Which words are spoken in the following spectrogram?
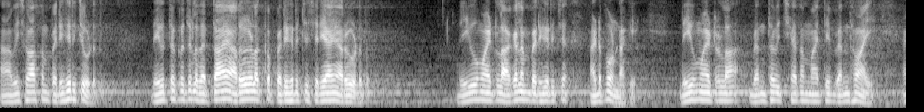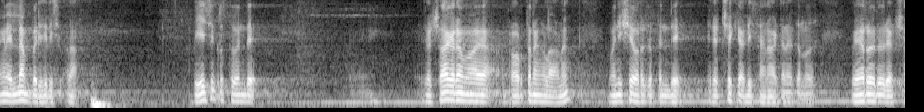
ആ അവിശ്വാസം പരിഹരിച്ചു കൊടുത്തു. ദൈവത്തെക്കുറിച്ചുള്ള തെറ്റായ അറിവുകളൊക്കെ പരിഹരിച്ച് ശരിയായ അറിവ് കൊടുത്തു. ദൈവവുമായിട്ടുള്ള അകലം പരിഹരിച്ച് അടുപ്പമുണ്ടാക്കി. ദൈവമായിട്ടുള്ള ബന്ധവിച്ഛേദം മാറ്റി ബന്ധമായി. അങ്ങനെ എല്ലാം പരിഹരിച്ചു. അതാണ്. യേശു ക്രിസ്തുവിന്റെ രക്ഷാകരമായ പ്രവർത്തനങ്ങളാണ് മനുഷ്യവർഗത്തിന്റെ രക്ഷയ്ക്ക് അടിസ്ഥാനമായിട്ട് നിൽക്കുന്നത് വേറൊരു രക്ഷ.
